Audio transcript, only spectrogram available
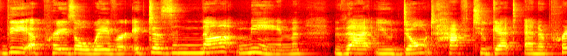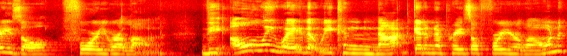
the appraisal waiver, it does not mean that you don't have to get an appraisal for your loan. The only way that we can not get an appraisal for your loan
